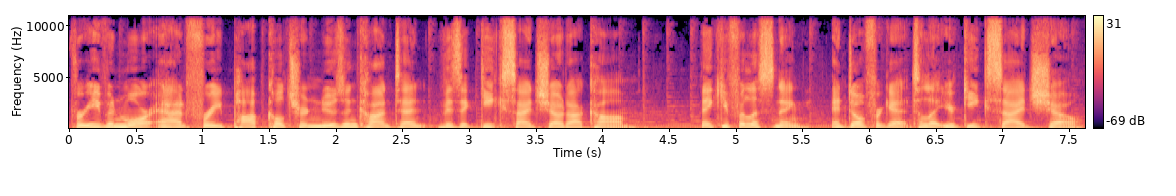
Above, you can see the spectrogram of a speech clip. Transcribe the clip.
For even more ad free pop culture news and content, visit geeksideshow.com. Thank you for listening, and don't forget to let your geek side show.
